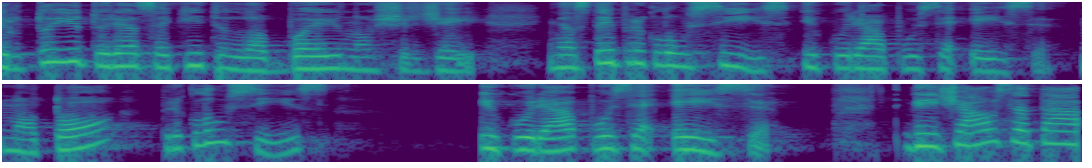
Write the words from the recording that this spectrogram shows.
Ir tu jį turi atsakyti labai nuoširdžiai, nes tai priklausys, į kurią pusę eisi. Nuo to priklausys, į kurią pusę eisi. Greičiausia tą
